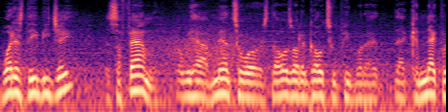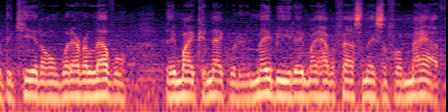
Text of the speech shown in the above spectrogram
What is DBG? It's a family. We have mentors. Those are the go-to people that, that connect with the kid on whatever level they might connect with it. Maybe they might have a fascination for math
